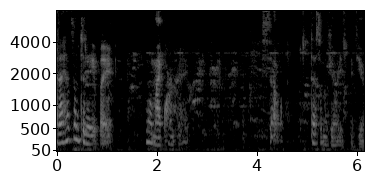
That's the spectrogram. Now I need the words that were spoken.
And I had some today, but I want my cornbread. So that's what I'm curious with you.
